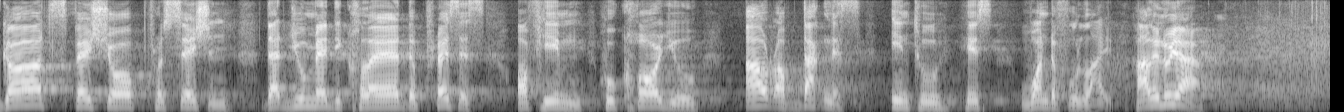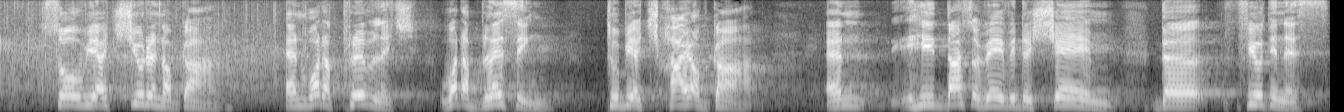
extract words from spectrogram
God's special possession, that you may declare the presence of Him who called you out of darkness into His wonderful light. Hallelujah. So we are children of God. And what a privilege, what a blessing to be a child of God. And He does away with the shame, the filthiness,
